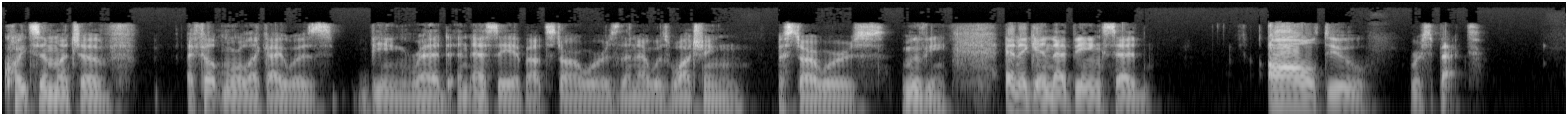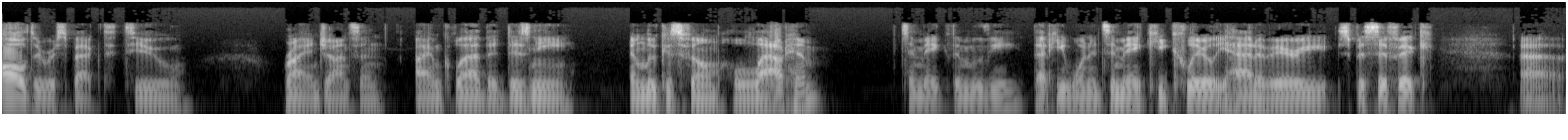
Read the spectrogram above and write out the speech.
quite so much of. I felt more like I was being read an essay about Star Wars than I was watching a Star Wars movie. And again, that being said, all due respect, all due respect to Rian Johnson. I'm glad that Disney and Lucasfilm allowed him to make the movie that he wanted to make. He clearly had a very specific uh,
